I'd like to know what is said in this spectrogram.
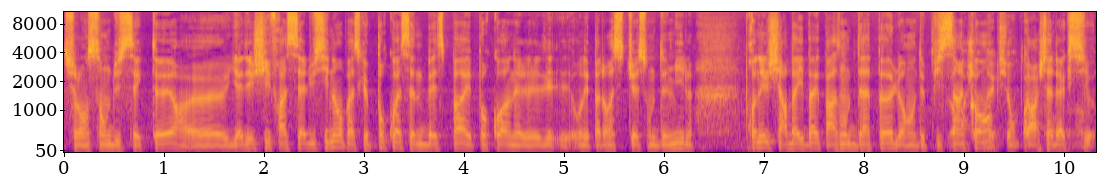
sur l'ensemble du secteur. Euh, il y a des chiffres assez hallucinants parce que pourquoi ça ne baisse pas et pourquoi on n'est pas dans la situation de 2000 Prenez le share buyback par exemple d'Apple depuis 5 ans. Le rachat d'actions,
